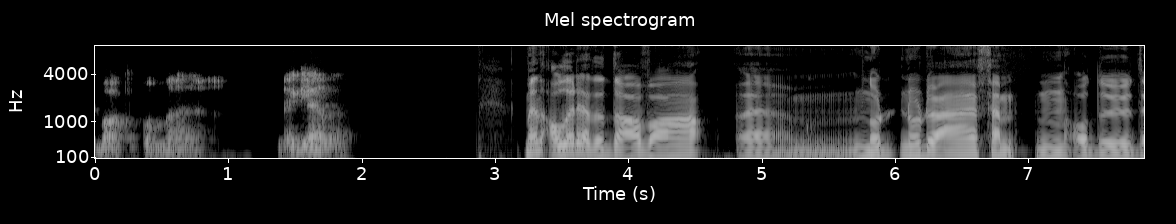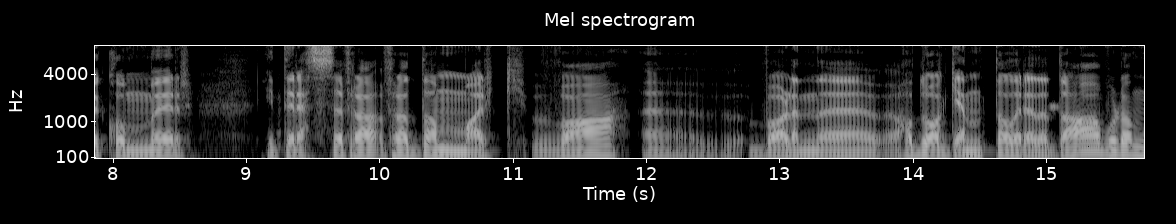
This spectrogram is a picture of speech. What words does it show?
tilbake på med, med, glede. Men allerede da var når, når, du er 15 og du, det kommer interesse fra, fra Danmark, hva var den Hadde du agent allerede da? Hvordan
